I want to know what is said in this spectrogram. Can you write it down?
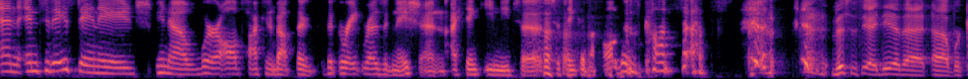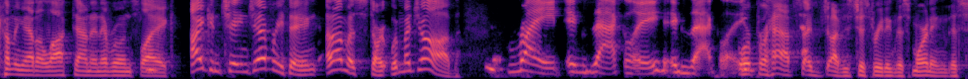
And in today's day and age, you know, we're all talking about the the great resignation. I think you need to to think about all those concepts. This is the idea that uh, we're coming out of lockdown and everyone's like, I can change everything and I'm going to start with my job. Right, exactly, exactly. Or perhaps i I was just reading this morning this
